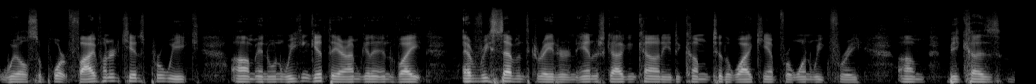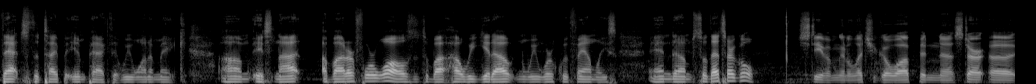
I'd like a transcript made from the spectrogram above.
will support 500 kids per week. Um, and when we can get there, I'm going to invite every seventh grader in Androscoggin County to come to the Y camp for one week free um, because that's the type of impact that we want to make. Um, it's not about our four walls, it's about how we get out and we work with families. And um, so that's our goal. Steve, I'm going to let you go up and uh, start uh,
